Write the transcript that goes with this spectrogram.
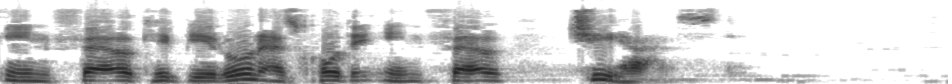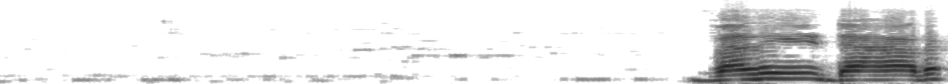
این فل که بیرون از خود این فل چی هست؟ ولی در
